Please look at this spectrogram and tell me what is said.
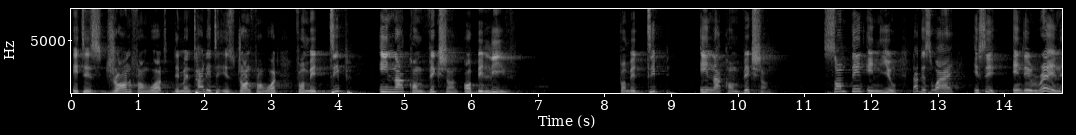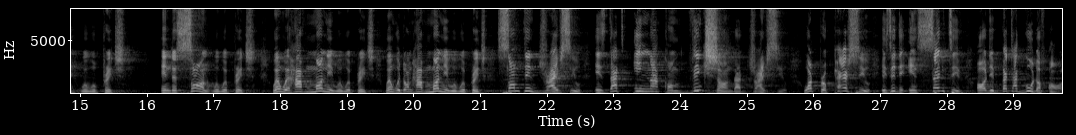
It is drawn from what? The mentality is drawn from what? From a deep inner conviction or belief. From a deep inner conviction. Something in you. That is why, you see, in the rain we will preach. In the sun, we will preach. When we have money, we will preach. When we don't have money, we will preach. Something drives you. Is that inner conviction that drives you? What propels you? Is it the incentive or the better good of all?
